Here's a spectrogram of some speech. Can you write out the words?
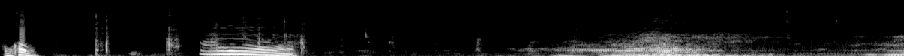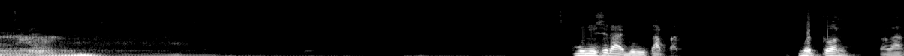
คมคมอืมมือนี้เสียดายบุมีตับมืดก่อนตลาด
